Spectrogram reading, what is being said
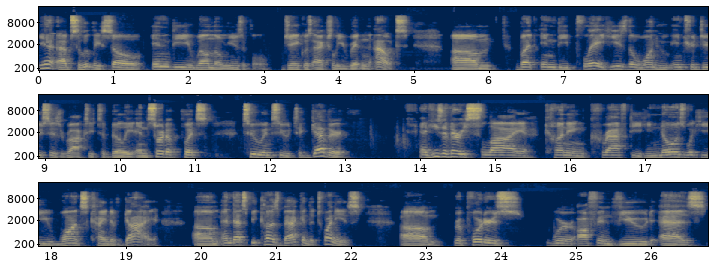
Yeah, absolutely. So in the well-known musical, Jake was actually written out. Um, but in the play, he's the one who introduces Roxie to Billy and sort of puts two and two together. And he's a very sly, cunning, crafty, he knows what he wants kind of guy. Um, and that's because back in the 20s, um, reporters were often viewed as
